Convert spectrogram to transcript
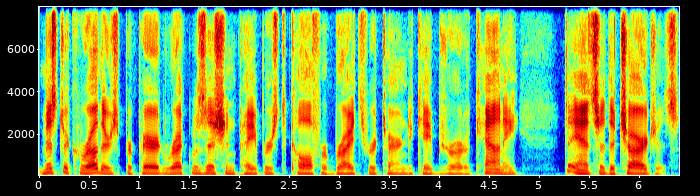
Mr. Carruthers prepared requisition papers to call for Bright's return to Cape Girardeau County to answer the charges.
